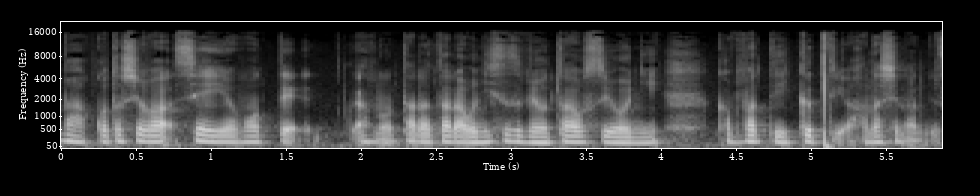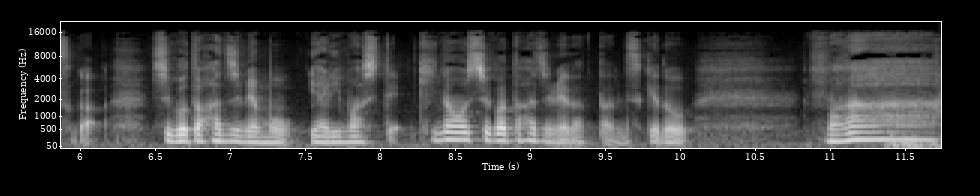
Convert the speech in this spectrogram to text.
まあ今年は誠意を持ってあの、ただただ鬼スズメを倒すように頑張っていくっていう話なんですが、仕事始めもやりまして、昨日仕事始めだったんですけど、まあ、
